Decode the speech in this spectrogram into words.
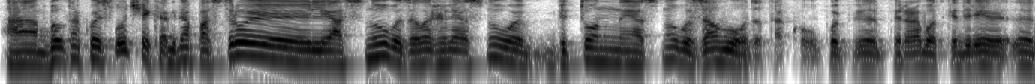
а, был такой случай, когда построили основы, заложили основы, бетонные основы завода такого по переработке э,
